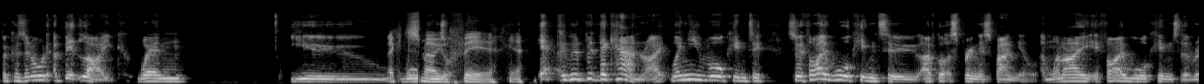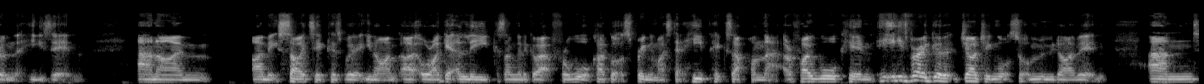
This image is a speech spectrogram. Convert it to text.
because an aud- a bit like when you They can smell into- your fear. Yeah. yeah, but they can, right? When you walk into, so if I walk into, I've got a Springer Spaniel, and when I, if I walk into the room that he's in, and I'm, I'm excited because we're, you know, I'm, I, or I get a lead because I'm going to go out for a walk. I've got a spring in my step. He picks up on that. Or if I walk in, he, he's very good at judging what sort of mood I'm in, and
